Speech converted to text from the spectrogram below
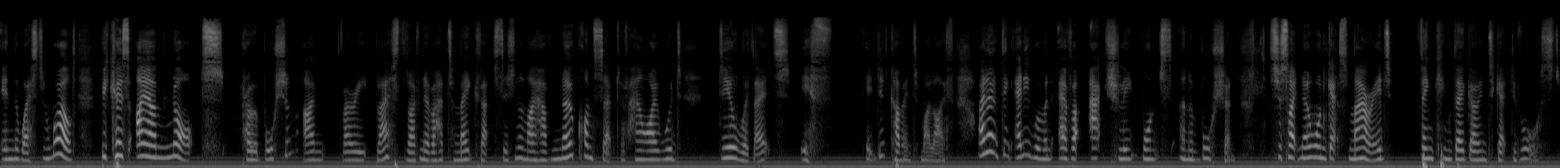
in the Western world because I am not pro abortion. I'm very blessed that I've never had to make that decision and I have no concept of how I would deal with it if it did come into my life. I don't think any woman ever actually wants an abortion. It's just like no one gets married thinking they're going to get divorced.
